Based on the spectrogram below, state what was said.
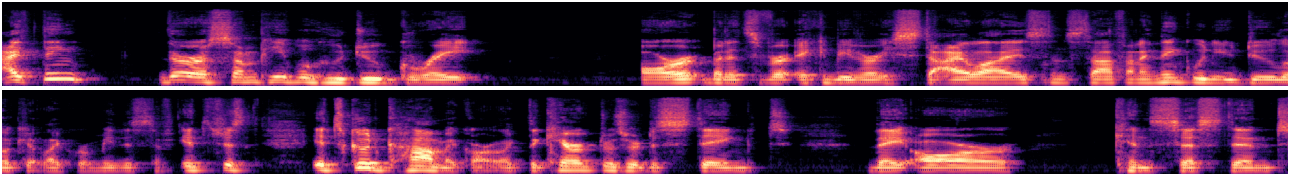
I think there are some people who do great art, but it's very it can be very stylized and stuff. And I think when you do look at like Romita stuff, it's just it's good comic art. Like the characters are distinct, they are consistent.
